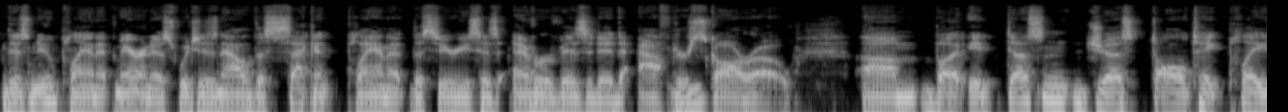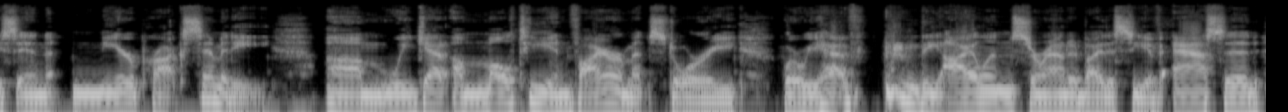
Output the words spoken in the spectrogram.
this new planet, Marinus, which is now the second planet the series has ever visited after mm-hmm. Um, but it doesn't just all take place in near proximity. Um, we get a multi environment story where we have the island surrounded by the Sea of Acid.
